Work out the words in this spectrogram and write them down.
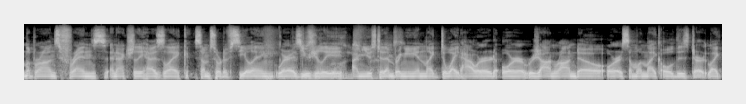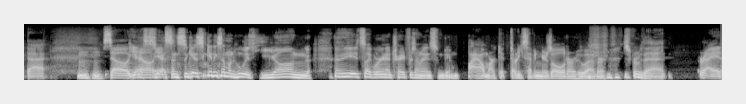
LeBron's friends and actually has like some sort of ceiling. Whereas usually LeBron's I'm used friends. to them bringing in like Dwight Howard or Rajon Rondo or someone like old as dirt like that. Mm-hmm. So you yes, know, yes, and so getting someone who is young, it's like we're going to trade for someone in some buyout market, 37 years old or whoever. Screw that. Right,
